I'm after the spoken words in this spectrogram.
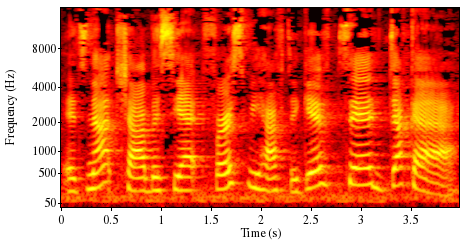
It's not Shabbos yet. First, we have to give tzedakah.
